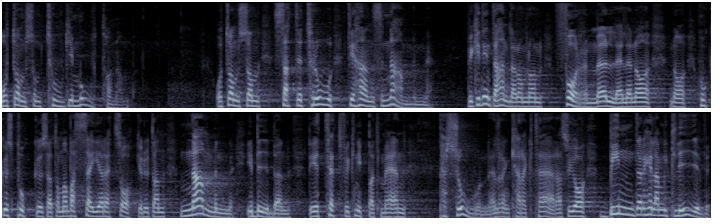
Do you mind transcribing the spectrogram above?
åt dem som tog emot honom. Åt dem som satte tro till hans namn. Vilket inte handlar om någon formel eller någon, någon hokus pokus, att om man bara säger rätt saker, utan namn i Bibeln det är tätt förknippat med en person eller en karaktär. Alltså jag binder hela mitt liv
